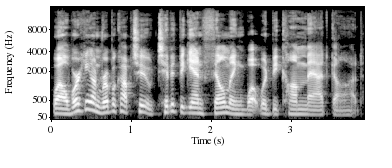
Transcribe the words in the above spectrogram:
While working on RoboCop 2, Tippett began filming what would become Mad God.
